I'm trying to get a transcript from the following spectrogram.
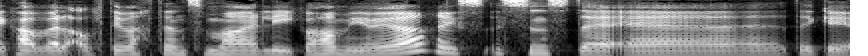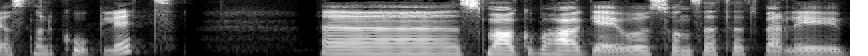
Jeg har vel alltid vært en som liker å ha mye å gjøre. Jeg, syns det er det gøyest når det koker litt. Uh, smak og behag er jo sånn sett et veldig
